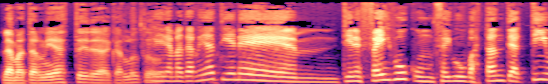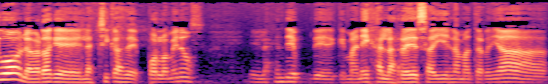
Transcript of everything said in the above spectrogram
La maternidad estera de Carloto. Eh, la maternidad tiene, mm, tiene Facebook, un Facebook bastante activo. La verdad que las chicas de, por lo menos eh, la gente de- que maneja las redes ahí en la maternidad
